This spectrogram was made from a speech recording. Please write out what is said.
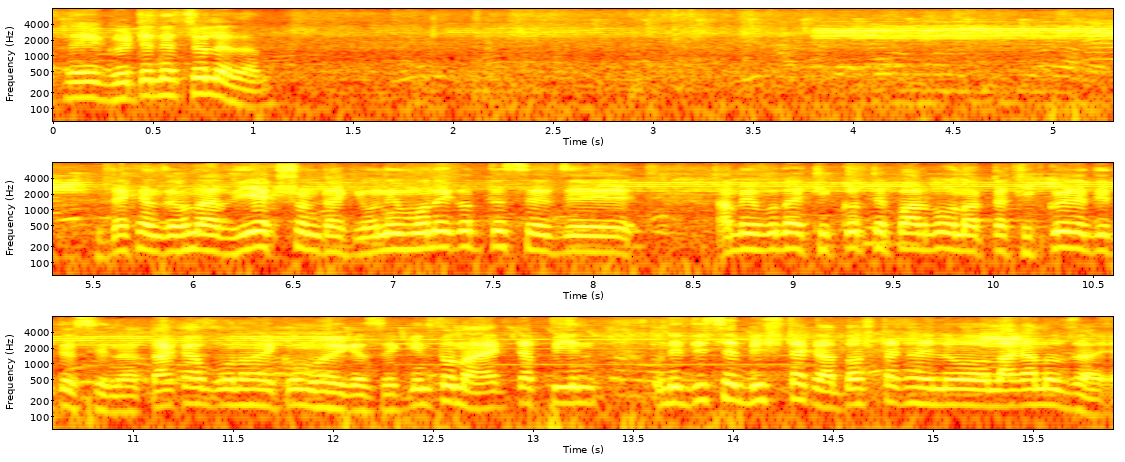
আপনি ঘুটে নিয়ে চলে যান। দেখেন যে ওনার রিয়াকশনটা কি? উনি মনে করতেছে যে আমি বোধহয় ঠিক করতে পারব, ওনারটা ঠিক করে দিতেছি না। টাকা মনে হয় কম হয়ে গেছে। কিন্তু না, একটা পিন, উনি দিচ্ছে বিশ টাকা, দশ টাকা হইলেও লাগানো যায়।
